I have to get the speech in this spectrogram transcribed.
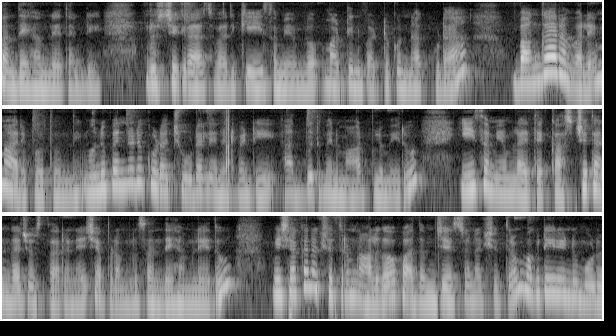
సందేహం లేదండి. వృశ్చిక రాశి వారికి ఈ సమయంలో మట్టిని పట్టుకున్నా కూడా బంగారం వలె మారిపోతుంది. మునుపెన్నడు కూడా చూడలేనటువంటి అద్భుతమైన మార్పులు మీరు ఈ సమయంలో అయితే ఖచ్చితంగా చూస్తారనే చెప్పడంలో సందేహం లేదు. విశాఖ నక్షత్రం నాలుగవ పాదం జ్యేష్ఠ నక్షత్రం ఒకటి రెండు మూడు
